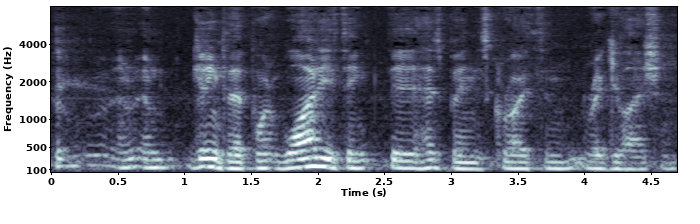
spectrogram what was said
But, and getting to that point, why do you think there has been this growth in regulation?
